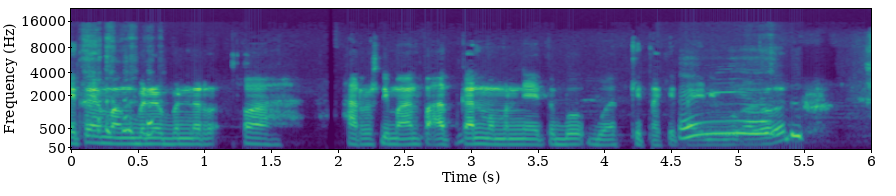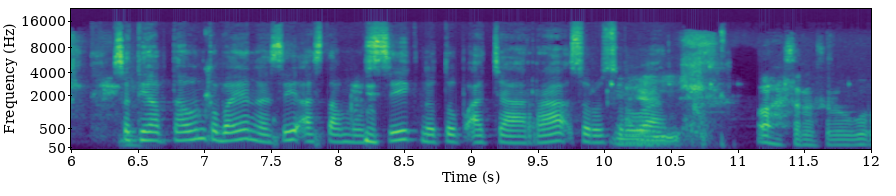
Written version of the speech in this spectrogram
itu emang bener-bener wah harus dimanfaatkan momennya itu bu buat kita kita ini bu. Iya. Aduh. Setiap tahun kebayang gak sih Asta Musik nutup acara seru-seruan? Iya. Wah seru-seru bu.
